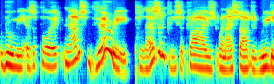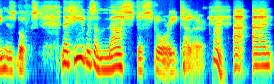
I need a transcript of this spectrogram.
Rumi as a poet, and I was very pleasantly surprised when I started reading his books that he was a master storyteller. Hmm. Uh, and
